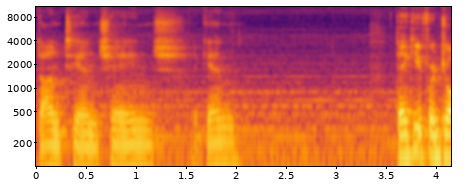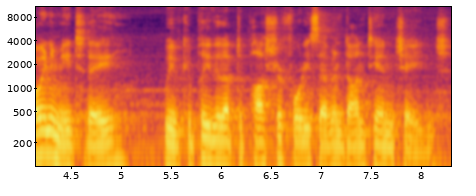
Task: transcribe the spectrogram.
Dantian change again. Thank you for joining me today. We've completed up to posture 47 Dantian change.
